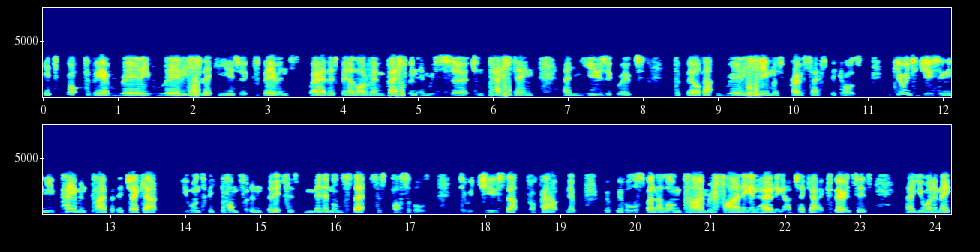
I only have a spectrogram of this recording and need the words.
it's got to be a really, really slick user experience where there's been a lot of investment in research and testing and user groups to build that really seamless process because if you're introducing a new payment type at the checkout, you want to be confident that it's as minimum steps as possible to reduce that dropout. You know, we've, all spent a long time refining and honing our checkout experiences. Uh, you want to make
